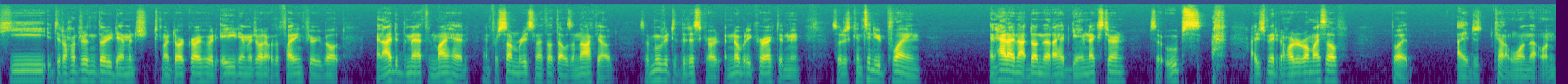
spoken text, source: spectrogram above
he did 130 damage to my Darkrai, who had 80 damage on it with a Fighting Fury belt. And I did the math in my head, and for some reason I thought that was a knockout. So I moved it to the discard, and nobody corrected me. So I just continued playing. And had I not done that, I had game next turn. So oops, I just made it harder on myself. But I just kind of won that one.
